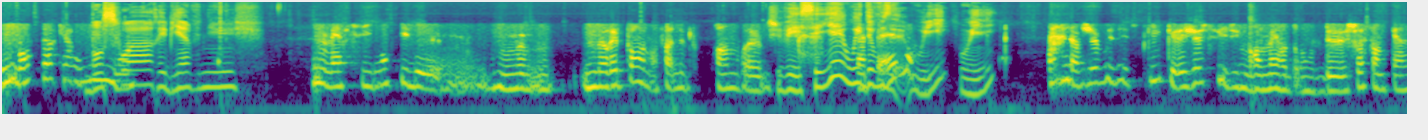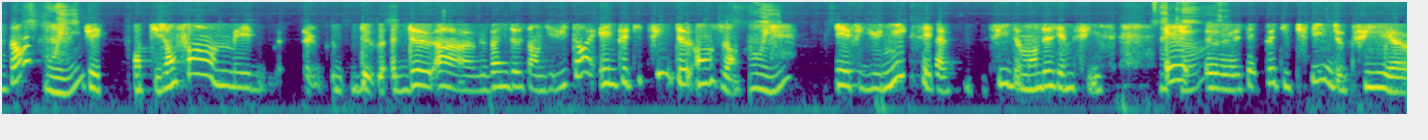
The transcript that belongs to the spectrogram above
Bonsoir Caroline. Bonsoir et bienvenue. Merci, merci de me, me répondre, enfin de prendre. euh, Je vais essayer, oui, de vous. Oui, oui, Alors je vous explique, je suis une grand-mère donc de 75 ans, oui. trois petits enfants, mais euh, de, de un, 22 ans, 18 ans, et une petite fille de 11 ans. Oui, Qui est fille unique, c'est la fille de mon deuxième fils. Et euh, cette petite fille, depuis euh,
